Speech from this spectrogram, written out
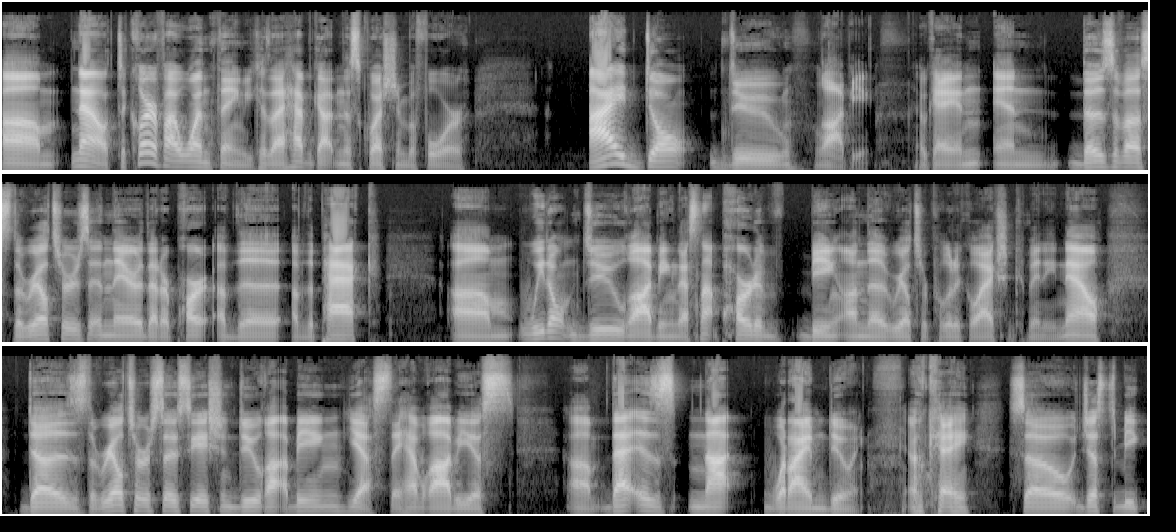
Um, now, to clarify one thing, because I have gotten this question before, I don't do lobbying. Okay, and and those of us, the realtors in there that are part of the of the PAC, um, we don't do lobbying. That's not part of being on the Realtor Political Action Committee. Now, does the Realtor Association do lobbying? Yes, they have lobbyists. Um, that is not what I'm doing. Okay. So just to be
